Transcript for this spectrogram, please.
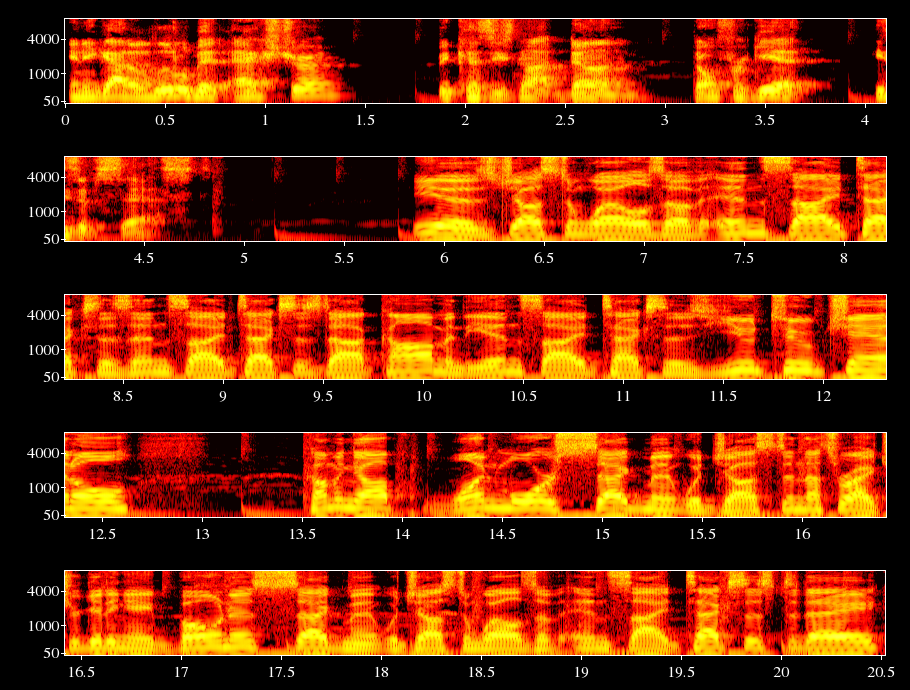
and he got a little bit extra because he's not done. Don't forget, he's obsessed. He is Justin Wells of Inside Texas, InsideTexas.com, and the Inside Texas YouTube channel. Coming up, one more segment with Justin. That's right, you're getting a bonus segment with Justin Wells of Inside Texas today.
